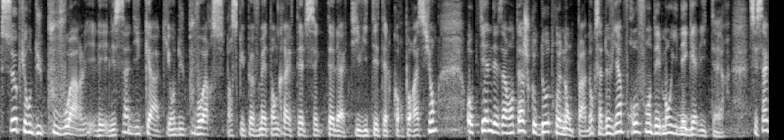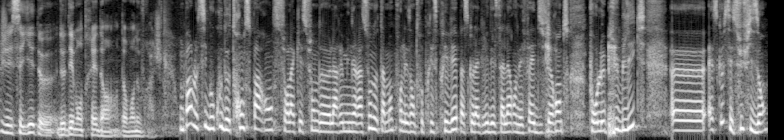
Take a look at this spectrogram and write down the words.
ceux qui ont du pouvoir, les, syndicats qui ont du pouvoir parce qu'ils peuvent mettre en grève telle, telle activité, telle corporation, obtiennent des avantages que d'autres n'ont pas. Donc ça devient profondément inégalitaire. C'est ça que j'ai essayé de, de démontrer dans, mon ouvrage. On parle aussi beaucoup de transparence sur la question de la rémunération, notamment pour les entreprises privées, parce que la grille des salaires, en effet, est différente pour le public. Euh, est-ce que c'est suffisant,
